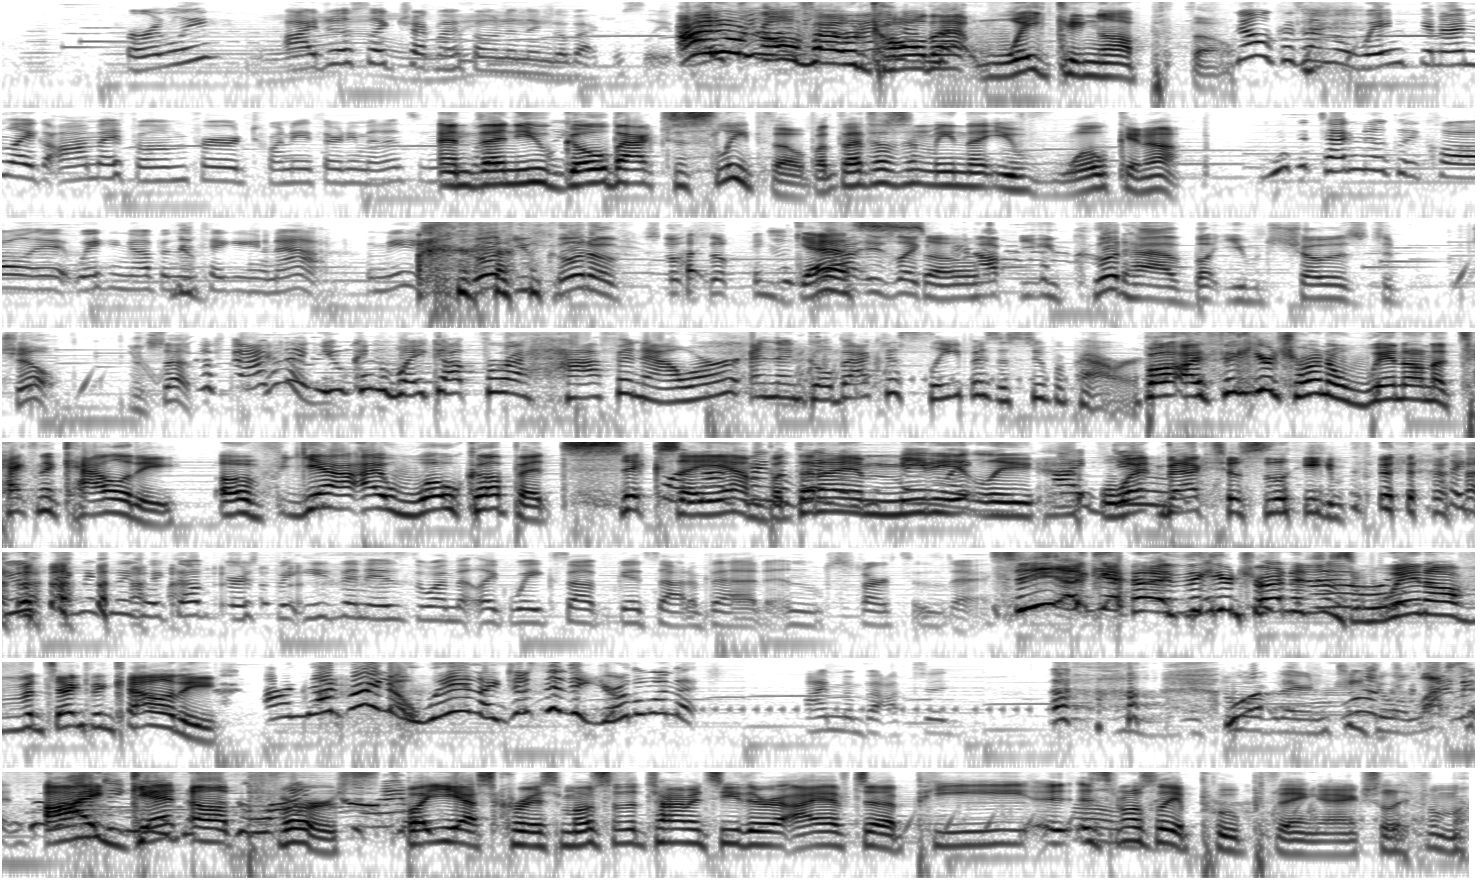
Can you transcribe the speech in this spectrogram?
early. I just like check my phone and then go back to sleep. I don't know if I would I call have that waking up, though. No, because I'm awake and I'm like on my phone for 20, 30 minutes. And then, And then you sleep. go back to sleep, though. But that doesn't mean that you've woken up. You could technically call it waking up and then taking a nap immediately. You could, you could have. So, so I guess is like so. an op- you could have, but you chose to chill instead. The fact that you can wake up for a half an hour and then go back to sleep is a superpower. But I think you're trying to win on a technicality of, yeah, I woke up at 6 Well, I'm not a.m., trying but then I I'm like, immediately I went do- back to sleep. I do technically wake up first, but Ethan is the one that like wakes up, gets out of bed, and starts his day. See, again, I think you're trying to just win off of a technicality. I'm not trying to win. I just said that you're the one that. I'm about to come over there and teach you a lesson. I get up first. But yes, Chris, most of the time it's either I have to pee. It's Oh. mostly a poop thing, actually. If I'm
